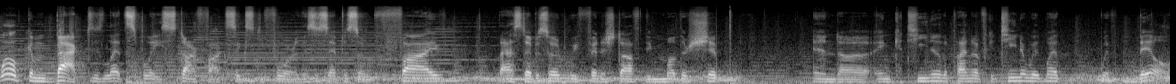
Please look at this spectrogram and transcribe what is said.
Welcome back to Let's Play Star Fox 64. This is episode 5. Last episode we finished off the mothership and uh, in Katina, the planet of Katina with with, with Bill.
